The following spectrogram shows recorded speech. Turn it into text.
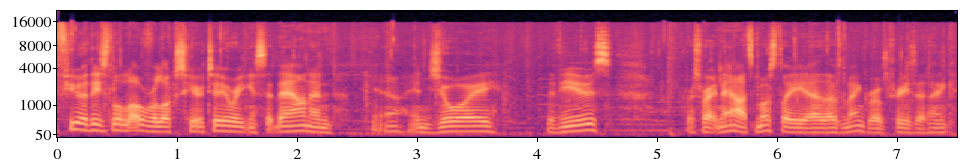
A few of these little overlooks here too, where you can sit down and you know enjoy the views. Of course, right now it's mostly uh, those mangrove trees, I think.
